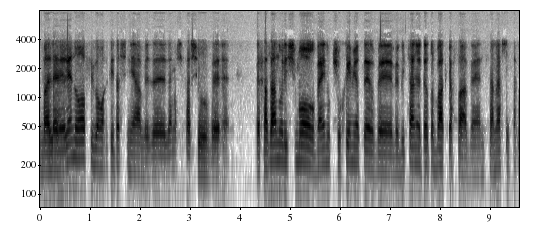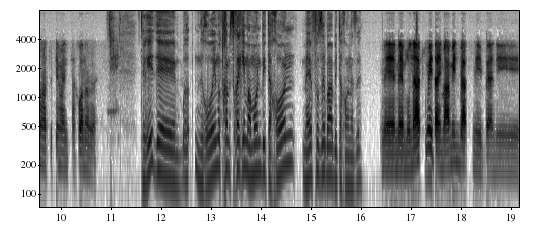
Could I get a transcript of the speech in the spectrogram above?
אבל הראינו אופי במחצית השנייה, וזה מה שחשוב. וחזרנו לשמור, והיינו קשוחים יותר, ו- וביצענו יותר טוב בהתקפה, ואני שמח שהצלחנו לצאת עם הניצחון הזה. תגיד, אה, רואים אותך משחק עם המון ביטחון, מאיפה זה בא הביטחון הזה? מאמונה עצמית, אני מאמין בעצמי, ואני,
